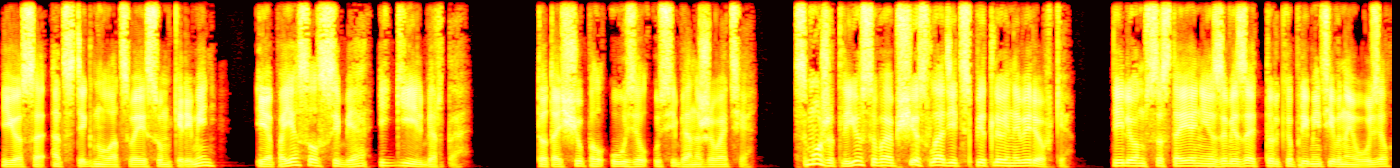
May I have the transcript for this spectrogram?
Йоса отстегнул от своей сумки ремень и опоясал себя и Гильберта. Тот ощупал узел у себя на животе. Сможет ли Йоса вообще сладить с петлей на веревке? Или он в состоянии завязать только примитивный узел?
